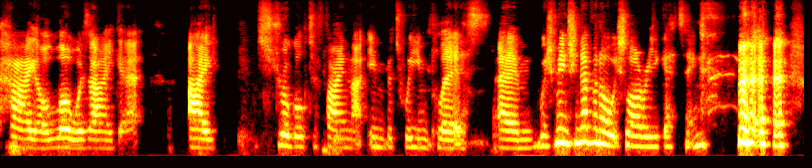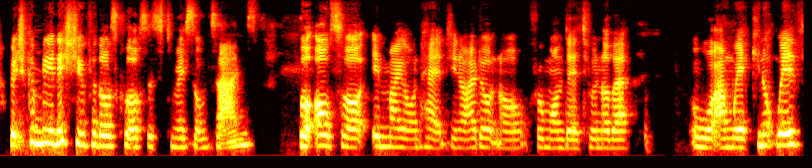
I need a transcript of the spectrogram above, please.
high or low as I get. I struggle to find that in between place, um, which means you never know which Laura you're getting, which can be an issue for those closest to me sometimes. But also in my own head, you know, I don't know from one day to another what I'm waking up with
